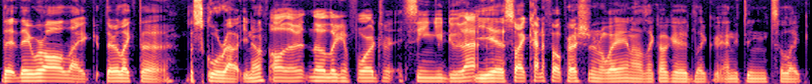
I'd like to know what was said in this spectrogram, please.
they, they were all like they're like the the school route, you know. Oh, they're, they're looking forward to seeing you do that. Yeah, so I kind of felt pressured in a way, and I was like, okay, like anything to like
